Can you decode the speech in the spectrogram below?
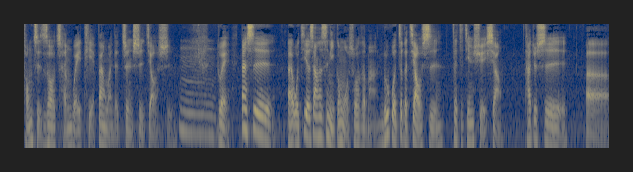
从此之后成为铁饭碗的正式教师，嗯，对。但是，呃，我记得上次是你跟我说的嘛。如果这个教师在这间学校，他就是呃，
